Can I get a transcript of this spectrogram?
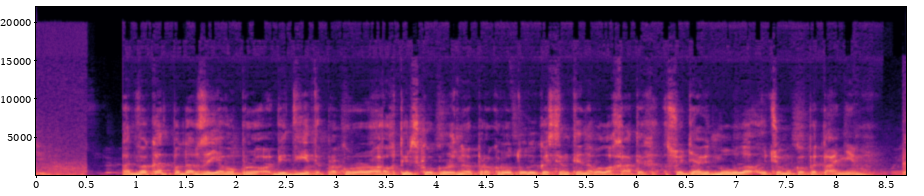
діб. Адвокат подав заяву про відвід прокурора Охтирської окружної прокуратури Костянтина Волохатих. Суддя відмовила у цьому клопотанні. До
